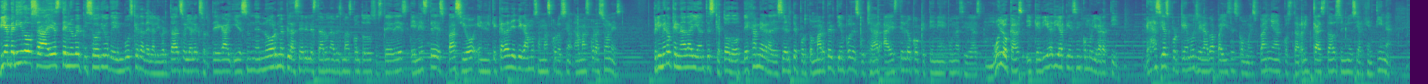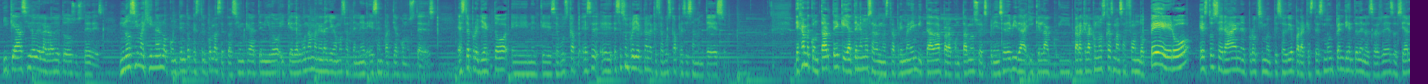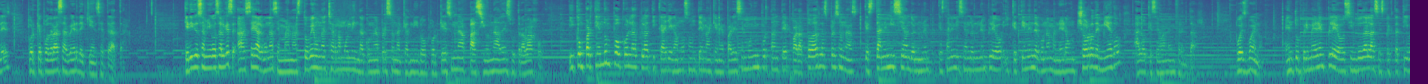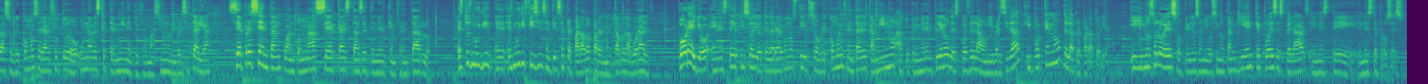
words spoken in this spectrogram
Bienvenidos a este nuevo episodio de En búsqueda de la libertad. Soy Alex Ortega y es un enorme placer el estar una vez más con todos ustedes en este espacio en el que cada día llegamos a más, corazones. Primero que nada y antes que todo, déjame agradecerte por tomarte el tiempo de escuchar a este loco que tiene unas ideas muy locas y que día a día piensa en cómo llegar a ti. Gracias porque hemos llegado a países como España, Costa Rica, Estados Unidos y Argentina y que ha sido del agrado de todos ustedes. No se imaginan lo contento que estoy por la aceptación que ha tenido y que de alguna manera llegamos a tener esa empatía con ustedes. Este proyecto en el que se busca, este es un proyecto en el que se busca precisamente eso. Déjame contarte que ya tenemos a nuestra primera invitada para contarnos su experiencia de vida y, que la, y para que la conozcas más a fondo. Pero esto será en el próximo episodio para que estés muy pendiente de nuestras redes sociales porque podrás saber de quién se trata. Queridos amigos, hace algunas semanas tuve una charla muy linda con una persona que admiro porque es una apasionada en su trabajo y compartiendo un poco la plática llegamos a un tema que me parece muy importante para todas las personas que están iniciando en un, em, que están iniciando en un empleo y que tienen de alguna manera un chorro de miedo a lo que se van a enfrentar. Pues bueno, en tu primer empleo, sin duda las expectativas sobre cómo será el futuro una vez que termine tu formación universitaria se presentan cuanto más cerca estás de tener que enfrentarlo. Esto es muy, eh, es muy difícil sentirse preparado para el mercado laboral. Por ello, en este episodio te daré algunos tips sobre cómo enfrentar el camino a tu primer empleo después de la universidad y, por qué no, de la preparatoria. Y no solo eso, queridos amigos, sino también qué puedes esperar en este, en este proceso.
